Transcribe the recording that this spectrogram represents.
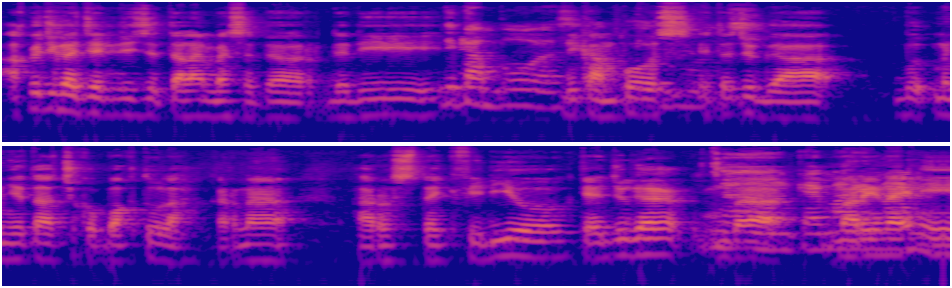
aku juga jadi digital ambassador jadi di kampus. di kampus. Itu juga menyita cukup waktu lah karena harus take video kayak juga mbak kayak Marina, Marina. ini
